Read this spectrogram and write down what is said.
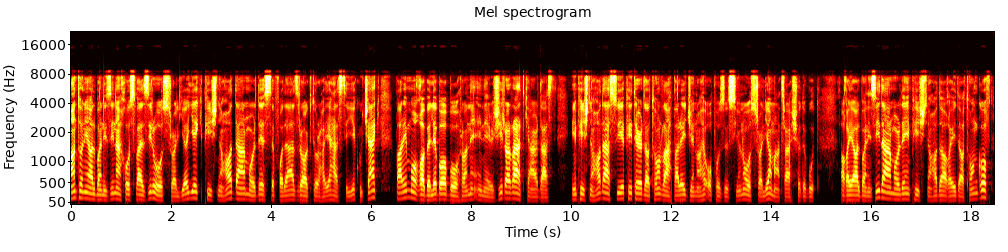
آنتونی آلبانیزی نخست وزیر استرالیا یک پیشنهاد در مورد استفاده از راکتورهای هسته‌ای کوچک برای مقابله با بحران انرژی را رد کرده است. این پیشنهاد از سوی پیتر داتون رهبر جناح اپوزیسیون استرالیا مطرح شده بود. آقای آلبانیزی در مورد این پیشنهاد آقای داتون گفت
